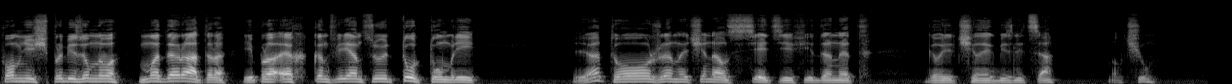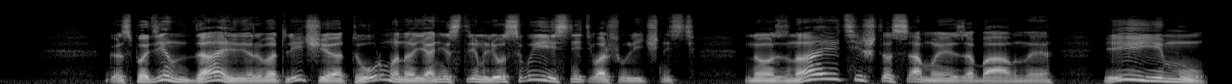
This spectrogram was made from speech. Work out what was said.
помнящий про безумного модератора и про эх-конференцию «Тут умри». Я тоже начинал с сети Фидонет, — говорит человек без лица. Молчу. Господин Дайвер, в отличие от Урмана, я не стремлюсь выяснить вашу личность. Но знаете, что самое забавное? И ему,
